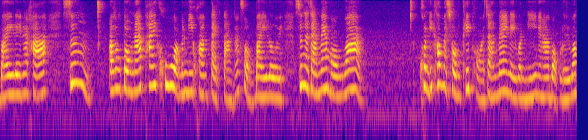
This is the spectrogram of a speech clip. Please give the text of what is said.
ใบเลยนะคะ ซึ่งเอาตรงๆนะไพ่คู่อะมันมีความแตกต่างทั้งสองใบเลย ซึ่งอาจารย์แม่มองว่า คนที่เข้ามาชมคลิปของอาจารย์แม่ในวันนี้นะคะบอกเลยว่า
